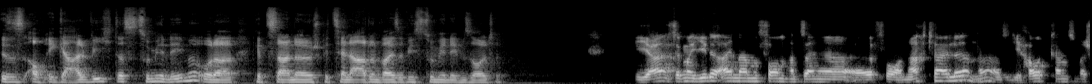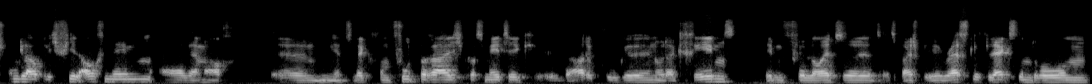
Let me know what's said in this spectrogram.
Ist es auch egal, wie ich das zu mir nehme? Oder gibt es da eine spezielle Art und Weise, wie ich es zu mir nehmen sollte? Ja, ich sag mal, jede Einnahmeform hat seine äh, Vor- und Nachteile. Ne? Also die Haut kann zum Beispiel unglaublich viel aufnehmen. Äh, wir haben auch ähm, jetzt weg vom Food-Bereich, Kosmetik, Badekugeln oder Cremes, eben für Leute, als Beispiel Restless Leg Syndrom,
